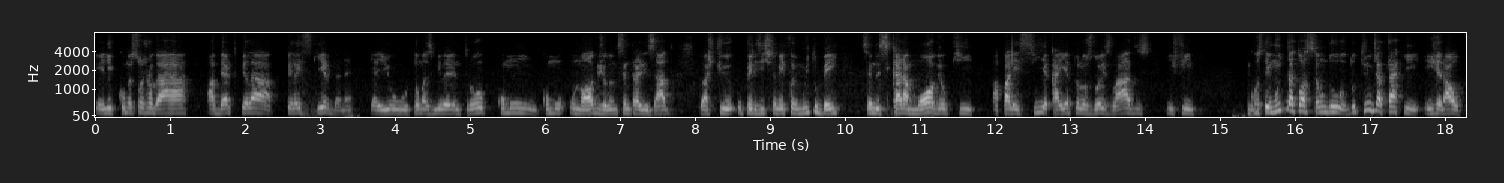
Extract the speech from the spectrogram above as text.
ele começou a jogar aberto pela, pela esquerda, né? e aí o Thomas Miller entrou como um, como um 9, jogando centralizado. Eu acho que o Perisic também foi muito bem, sendo esse cara móvel que aparecia, caía pelos dois lados, enfim. Gostei muito da atuação do, do trio de ataque em geral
